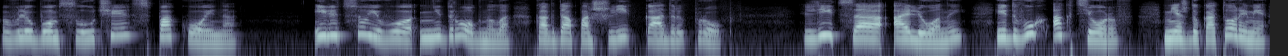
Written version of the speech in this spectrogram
в любом случае спокойно. И лицо его не дрогнуло, когда пошли кадры проб. Лица Алены и двух актеров, между которыми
